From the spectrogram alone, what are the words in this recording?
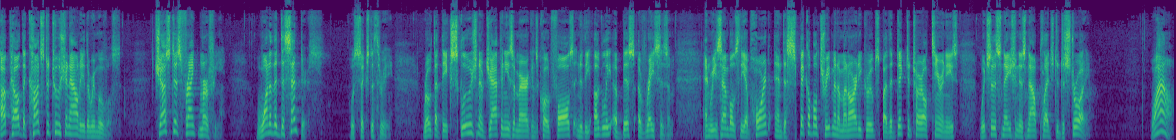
upheld the constitutionality of the removals. Justice Frank Murphy, one of the dissenters, was 6 to 3, wrote that the exclusion of Japanese Americans, quote, falls into the ugly abyss of racism and resembles the abhorrent and despicable treatment of minority groups by the dictatorial tyrannies which this nation is now pledged to destroy. Wow.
